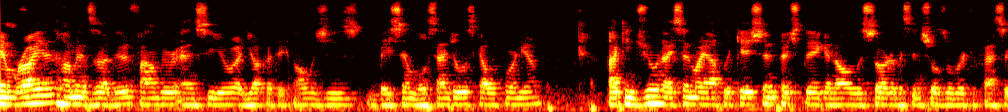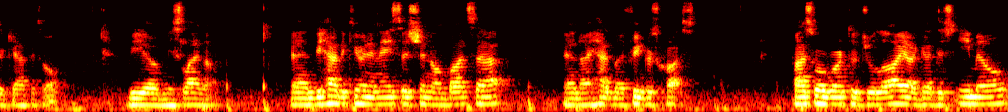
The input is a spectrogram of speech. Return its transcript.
am Ryan Hamed Zadeh, founder and CEO at Yaca Technologies, based in Los Angeles, California. Back in June, I sent my application, pitch deck, and all the startup essentials over to FasterCapital via Miss Lana. And we had a Q&A session on WhatsApp, and I had my fingers crossed. Fast forward to July, I got this email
